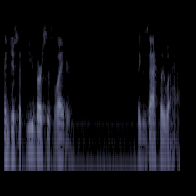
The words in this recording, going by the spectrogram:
And just a few verses later, it's exactly what happens.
